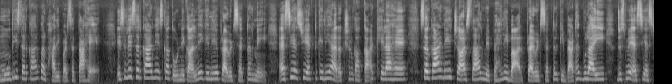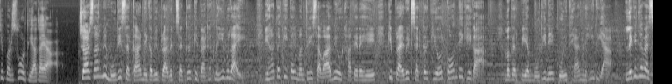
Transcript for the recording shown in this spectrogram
मोदी सरकार पर भारी पड़ सकता है। इसलिए सरकार ने इसका तोड़ निकालने के लिए प्राइवेट सेक्टर में एस सी एक्ट के लिए आरक्षण का कार्ड खेला है। सरकार ने चार साल में पहली बार प्राइवेट सेक्टर की बैठक बुलाई, जिसमें एस सी पर ज़ोर दिया गया। चार साल में मोदी सरकार ने कभी प्राइवेट सेक्टर की बैठक नहीं बुलाई। यहाँ तक कि कई मंत्री सवाल भी उठाते रहे कि प्राइवेट सेक्टर की ओर कौन देखेगा। मगर पीएम मोदी ने कोई ध्यान नहीं दिया। लेकिन जब एस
